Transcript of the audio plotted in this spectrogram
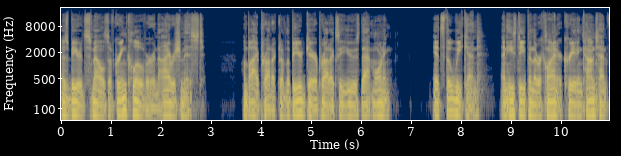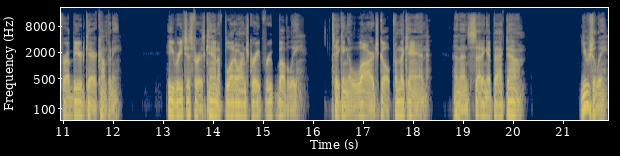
His beard smells of green clover and Irish mist, a byproduct of the beard care products he used that morning. It's the weekend, and he's deep in the recliner creating content for a beard care company. He reaches for his can of blood orange grapefruit bubbly, taking a large gulp from the can and then setting it back down. Usually,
